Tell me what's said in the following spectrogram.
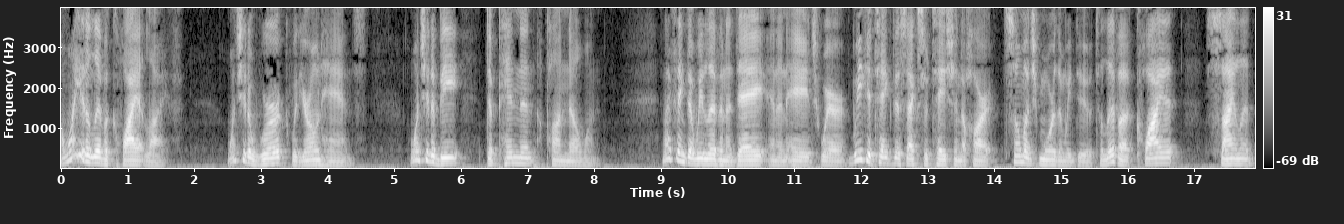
I want you to live a quiet life. I want you to work with your own hands. I want you to be dependent upon no one. And I think that we live in a day and an age where we could take this exhortation to heart so much more than we do. To live a quiet, silent,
